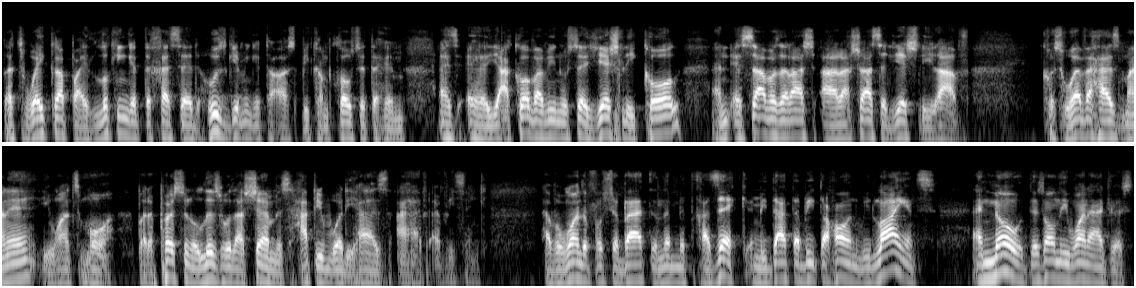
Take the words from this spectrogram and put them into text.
Let's wake up by looking at the chesed, who's giving it to us, become closer to him. As uh, Yaakov Avinu says, Yeshli kol, and Esav Rasha said, Yeshli rav. Because whoever has money, he wants more. But a person who lives with Hashem is happy with what he has. I have everything. Have a wonderful Shabbat and the mitchazek and midat bitachon, reliance and no, there's only one address.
